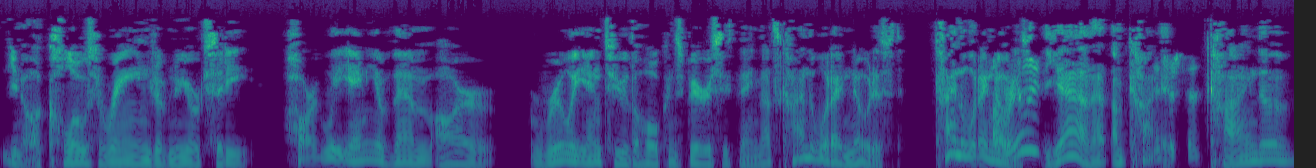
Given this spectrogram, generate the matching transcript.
you know, a close range of New York City, hardly any of them are really into the whole conspiracy thing. That's kind of what I noticed. Kind of what I noticed. Oh, noticed. really? Yeah, that, I'm kind, Interesting. kind of,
